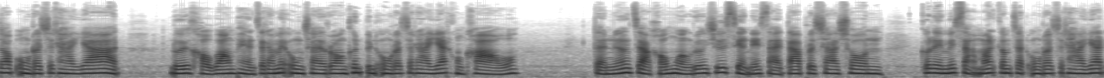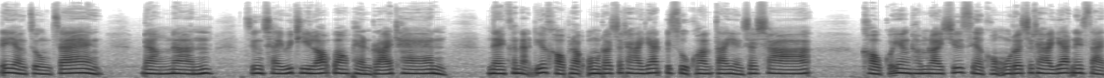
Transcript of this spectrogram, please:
ชอบองค์รัชทายาทโดยเขาวางแผนจะทำให้องค์ชายรองขึ้นเป็นองค์รัชทายาทของเขา แต่เนื่องจากเขาห่วงเรื่องชื่อเสียงในสายตาประชาชน ก็เลยไม่สามารถกำจัดองค์รัชทายาทได้อย่างจงแจ้ง ดังนั้นจึงใช้วิธีลอบวางแผนร้ายแทน ในขณะที่เขาผลักองค์รัชทายาทไปสู่ความตายอย่างช้าๆ เขาก็ยังทำลายชื่อเสียงขององค์รัชทายาทในสาย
